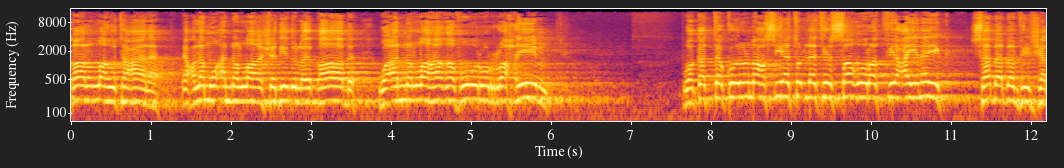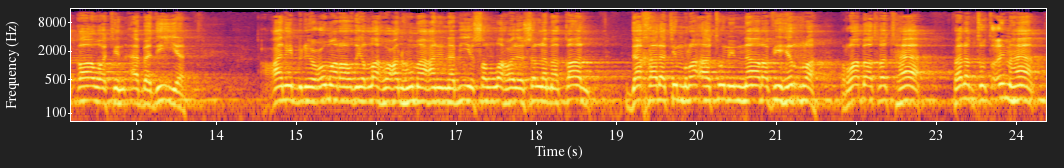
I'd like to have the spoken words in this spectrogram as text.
قال الله تعالى اعلموا أن الله شديد العقاب وأن الله غفور رحيم. وقد تكون المعصية التي صغرت في عينيك سببا في شقاوة أبدية. عن ابن عمر رضي الله عنهما عن النبي صلى الله عليه وسلم قال دخلت امرأة النار في هرة ربطتها فلم تطعمها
